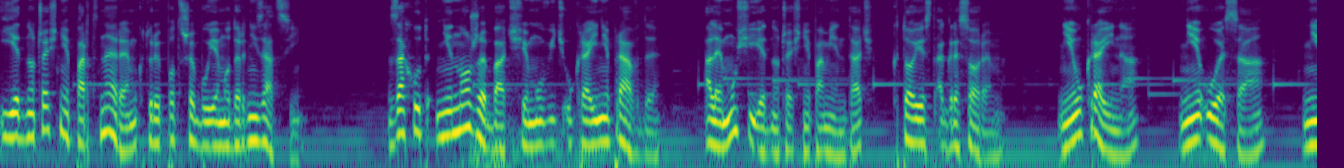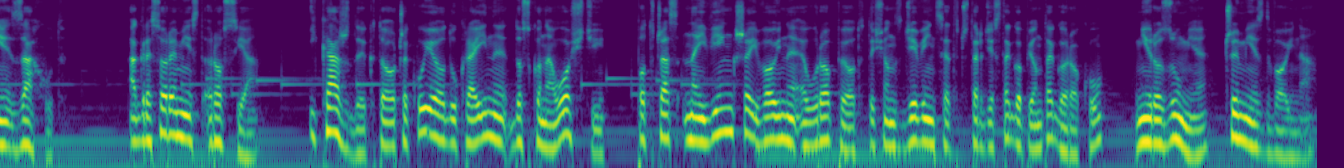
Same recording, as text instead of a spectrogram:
i jednocześnie partnerem, który potrzebuje modernizacji. Zachód nie może bać się mówić Ukrainie prawdy, ale musi jednocześnie pamiętać, kto jest agresorem. Nie Ukraina, nie USA, nie Zachód. Agresorem jest Rosja. I każdy, kto oczekuje od Ukrainy doskonałości podczas największej wojny Europy od 1945 roku, nie rozumie, czym jest wojna.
